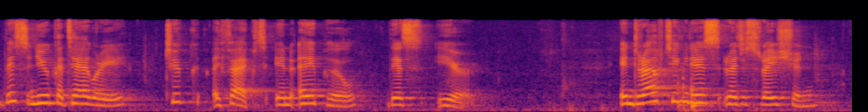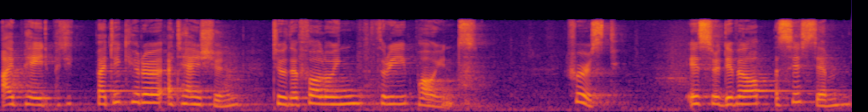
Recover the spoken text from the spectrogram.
This new category took effect in April this year. In drafting this legislation, I paid particular attention to the following three points. First is to develop a system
